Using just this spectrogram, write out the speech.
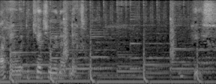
I can't wait to catch you in that next one. Peace.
